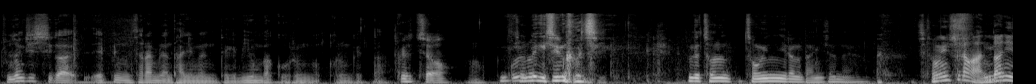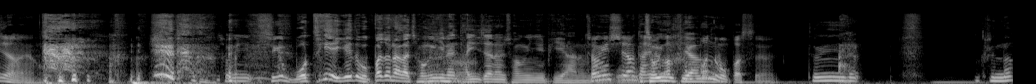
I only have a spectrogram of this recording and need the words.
조정치 씨가 예쁜 사람이랑 다니면 되게 미움받고 그런 거, 그런 겠다. 그렇죠. 저는, 꼴배기 싫은 거지. 근데 저는 정인이랑 다니잖아요. 정인 씨랑 안 다니잖아요. 정인 지금 뭐 어떻게 얘기해도 못 빠져나가 정인이랑 다니자는 정인이 비하하는 거. 정인 씨랑 다니는 정인이 거한 비하한 번도 거. 못 봤어요. 정인이랑 그랬나?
